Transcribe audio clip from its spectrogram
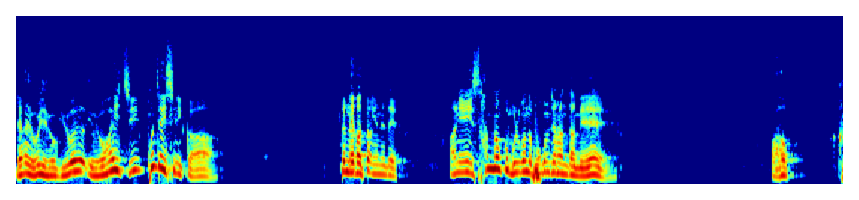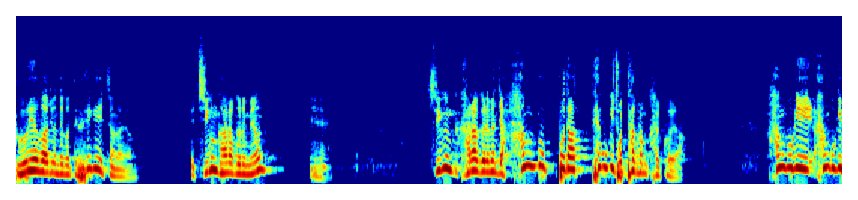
내가 여기 여기 와 있지? 혼자 있으니까. 그럼 내가 딱 있는데 아니 산 넘고 물 건너 복음 전한다며. 아 그래가지고 내가 그때 회개했잖아요. 지금 가라 그러면 예. 지금 가라 그러면 이제 한국보다 태국이 좋다 그러면 갈 거야. 한국이 한국이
